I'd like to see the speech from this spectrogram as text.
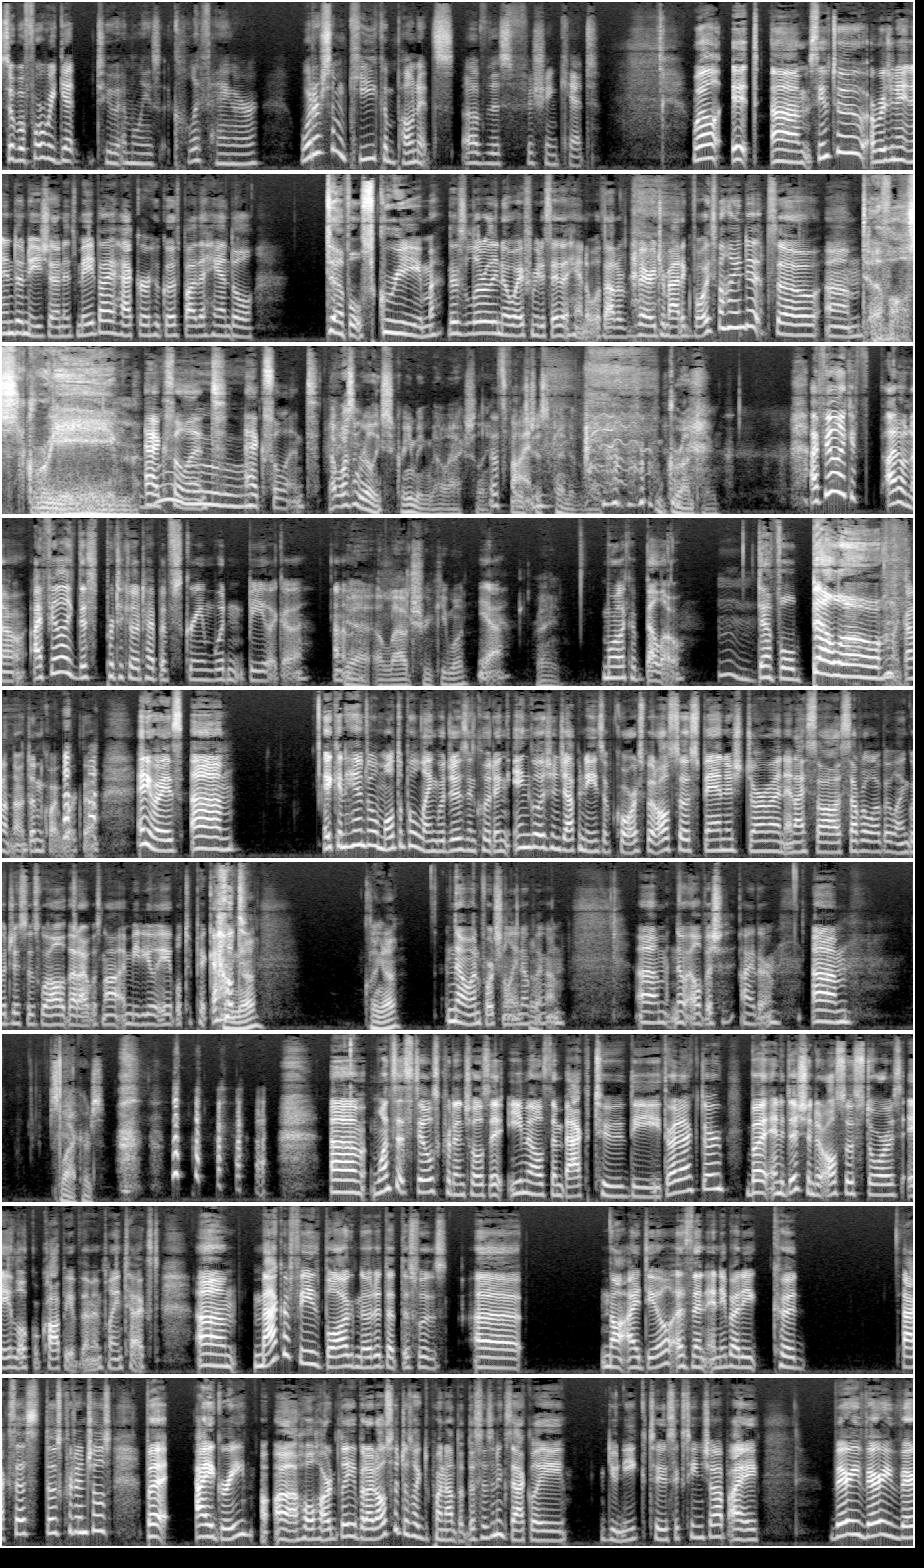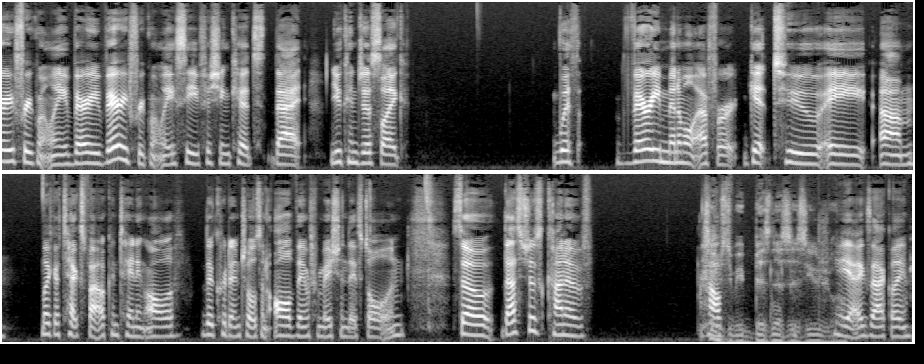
So before we get to Emily's cliffhanger, what are some key components of this phishing kit? Well, it um, seems to originate in Indonesia, and it's made by a hacker who goes by the handle Devil Scream. There's literally no way for me to say that handle without a very dramatic voice behind it. So, um, Devil scream. excellent, Ooh. excellent. That wasn't really screaming, though. Actually, That's fine. It was just kind of like grunting. I feel like if I don't know, I feel like this particular type of scream wouldn't be like a I don't know, Yeah, a loud, shrieky one. yeah, Right. more like a bellow. devil bellow. Like I don't know, it doesn't quite work though. Anyways, um, it can handle multiple languages, including English and Japanese, of course, but also Spanish, German, and I saw several other languages as well that I was not immediately able to pick out. Klingon? Klingon? No, unfortunately, no Oh. Klingon. Um, no Elvish either. Um, Slackers. Um, once it steals credentials, it emails them back to the threat actor. But in addition, it also stores a local copy of them in plain text. Um, McAfee's blog noted that this was uh, not ideal, as then anybody could access those credentials. But I agree uh, wholeheartedly. But I'd also just like to point out that this isn't exactly unique to 16 Shop. I very, very, very frequently, very, very frequently see phishing kits that you can just like with very minimal effort get to a um, like a text file containing all of the credentials and all of the information they've stolen. So that's just kind of how Seems to be business as usual. yeah, exactly.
